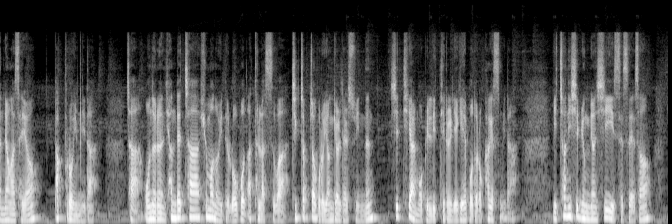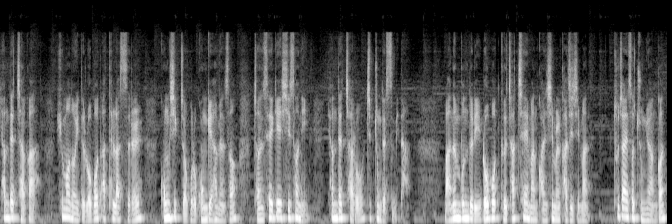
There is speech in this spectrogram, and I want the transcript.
안녕하세요. 박프로입니다. 자, 오늘은 현대차 휴머노이드 로봇 아틀라스와 직접적으로 연결될 수 있는 CTR 모빌리티를 얘기해 보도록 하겠습니다. 2026년 CES에서 현대차가 휴머노이드 로봇 아틀라스를 공식적으로 공개하면서 전 세계의 시선이 현대차로 집중됐습니다. 많은 분들이 로봇 그 자체에만 관심을 가지지만 투자에서 중요한 건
